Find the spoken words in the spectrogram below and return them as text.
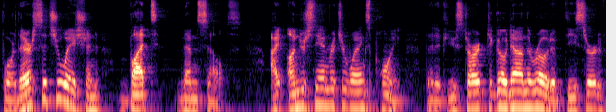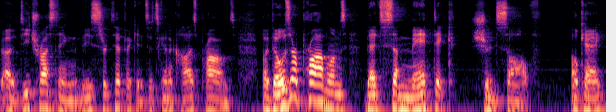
for their situation but themselves. I understand Richard Wang's point that if you start to go down the road of uh, detrusting these certificates, it's going to cause problems. But those are problems that Symantec should solve. Okay?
